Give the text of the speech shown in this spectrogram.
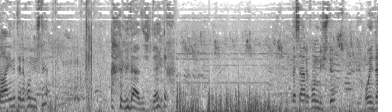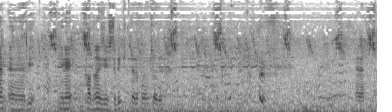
Daha yeni telefon düştü. bir daha işte. Mesela telefon düştü. O yüzden e, bir yine kadraj değiştirdik. Telefonum çalıyor. Evet.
